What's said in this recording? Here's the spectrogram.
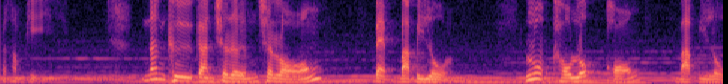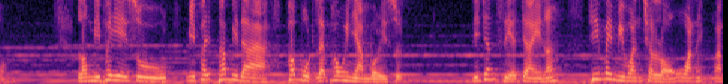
พระคัมภีร์ นั่นคือการเฉลิมฉลองแบบบาบิโลนรูปเคารพของบาบิโลน เรามีพระเยซู มีพระพระบิดา พระบุตรและพระวิญญาณบริสุทธิ์ ดิฉันเสียใจนะ ที่ไม่มีวันฉลองวันวัน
